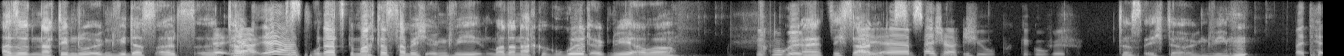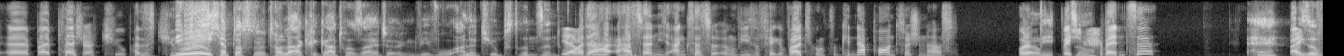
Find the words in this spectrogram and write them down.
Also, nachdem du irgendwie das als äh, Äh, Tag ja, ja, ja, des Monats gemacht hast, habe ich irgendwie mal danach gegoogelt, irgendwie, aber gegoogelt. kann jetzt nicht Bei sagen, äh, dass, das Pleasure irgendwie, Tube gegoogelt. dass ich da irgendwie. Hm? Bei, äh, bei Pleasure Tube. Heißt es Tube? Nee, ich habe doch so eine tolle Aggregator-Seite irgendwie, wo alle Tubes drin sind. Ja, aber da ha- hast du ja nicht Angst, dass du irgendwie so Vergewaltigungs- und Kinderporn zwischen hast? Oder Nee, irgendwelche so. Schwänze? Hä? Weil- Wieso?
